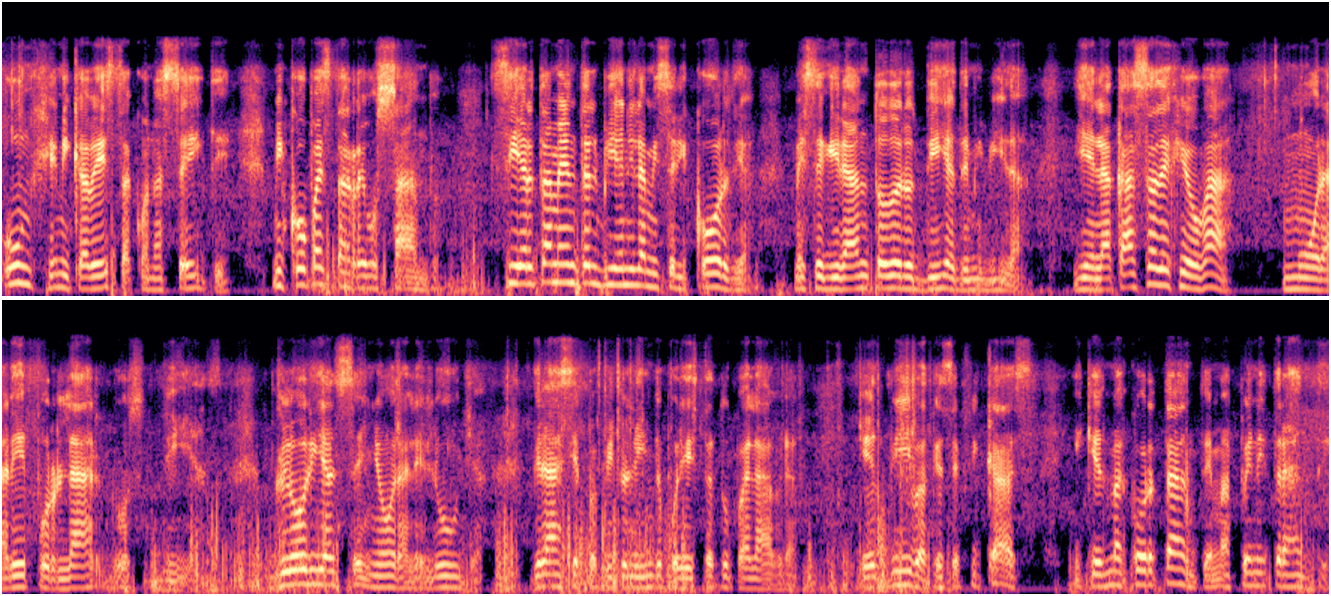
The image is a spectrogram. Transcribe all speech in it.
Unge mi cabeza con aceite, mi copa está rebosando. Ciertamente el bien y la misericordia me seguirán todos los días de mi vida, y en la casa de Jehová moraré por largos días. Gloria al Señor, aleluya. Gracias, papito lindo, por esta tu palabra, que es viva, que es eficaz y que es más cortante, más penetrante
